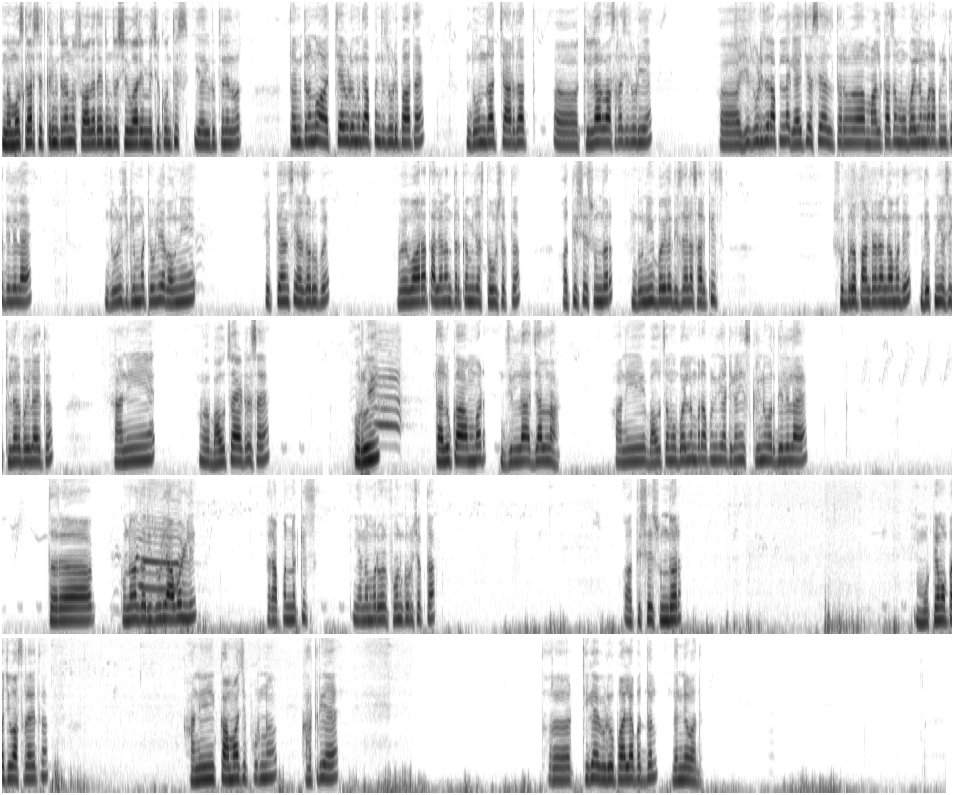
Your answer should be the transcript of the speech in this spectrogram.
नमस्कार शेतकरी मित्रांनो स्वागत आहे तुमचं शिवार एम एच एकोणतीस या यूट्यूब चॅनलवर तर मित्रांनो आजच्या व्हिडिओमध्ये आपण जी जोडी पाहत आहे दोन दात चार दात किल्लार वासराची जोडी आहे. अ, ही जोडी जर आपल्याला घ्यायची असेल तर अ, मालकाचा मोबाईल नंबर आपण इथं दिलेला आहे. जोडीची किंमत ठेवली आहे भाऊनी एक्क्याऐंशी हजार रुपये. व्यवहारात आल्यानंतर कमी जास्त होऊ शकतं. अतिशय सुंदर दोन्ही बैलं दिसायला सारखीच. शुभ्र पांढऱ्या रंगामध्ये देखणी अशी खिल्लार बैल आहेत. आणि भाऊचा ॲड्रेस आहे रुई तालुका अंबड जिल्हा जालना. आणि भाऊचा मोबाईल नंबर आपण या ठिकाणी स्क्रीनवर दिलेला आहे. तर कुणाला जर ही जोडी आवडली तर आपण नक्कीच या नंबरवर फोन करू शकता. अतिशय सुंदर. मोठ्या मापाची वासरं आहेत. आणि कामाची पूर्ण खात्री आहे. तर ठीक आहे व्हिडिओ पाहिल्याबद्दल धन्यवाद.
